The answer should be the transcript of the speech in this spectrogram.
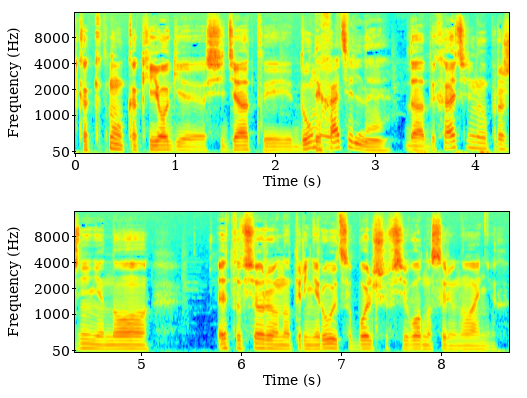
как, ну, как йоги сидят и думают. Дыхательное? Да, дыхательные упражнения, но это все равно тренируется больше всего на соревнованиях.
